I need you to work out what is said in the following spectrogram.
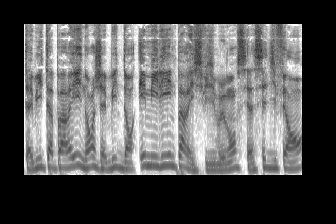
T'habites à Paris? Non, j'habite dans Émilie, Paris. Visiblement, c'est assez différent.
